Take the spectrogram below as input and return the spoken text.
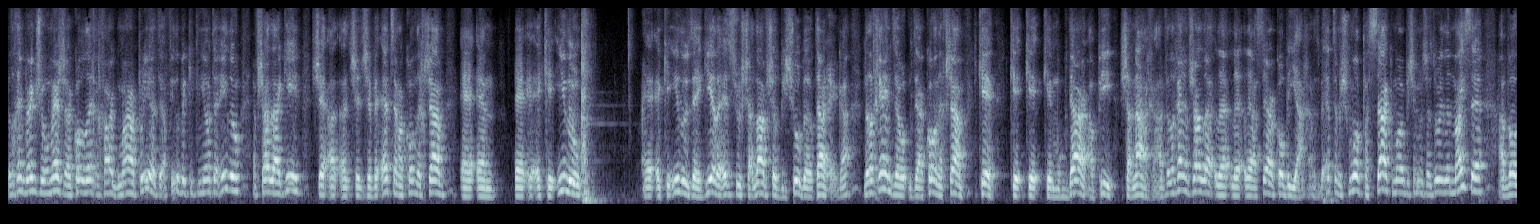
ולכן ברגע שהוא אומר שהכל הולך אחר גמר פרי אפילו בקטניות האלו אפשר להגיד ש, ש, שבעצם הכל נחשב אה, אה, אה, כאילו כאילו זה הגיע לאיזשהו שלב של בישול באותה רגע, ולכן זה, זה הכל נחשב כ... כמוגדר על פי שנה אחת, ולכן אפשר להסר הכל ביחד. אז בעצם שמואל פסק כמו רבי שמעון שזורי למעשה, אבל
